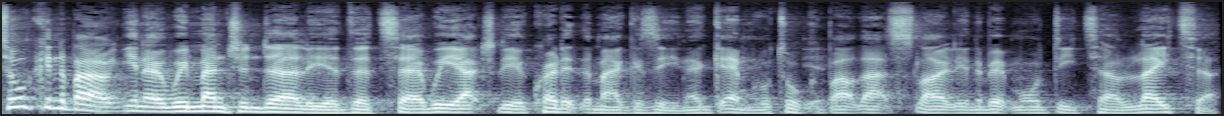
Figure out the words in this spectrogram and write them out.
talking about, you know, we mentioned earlier that uh, we actually accredit the magazine. Again, we'll talk about that slightly in a bit more detail later.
